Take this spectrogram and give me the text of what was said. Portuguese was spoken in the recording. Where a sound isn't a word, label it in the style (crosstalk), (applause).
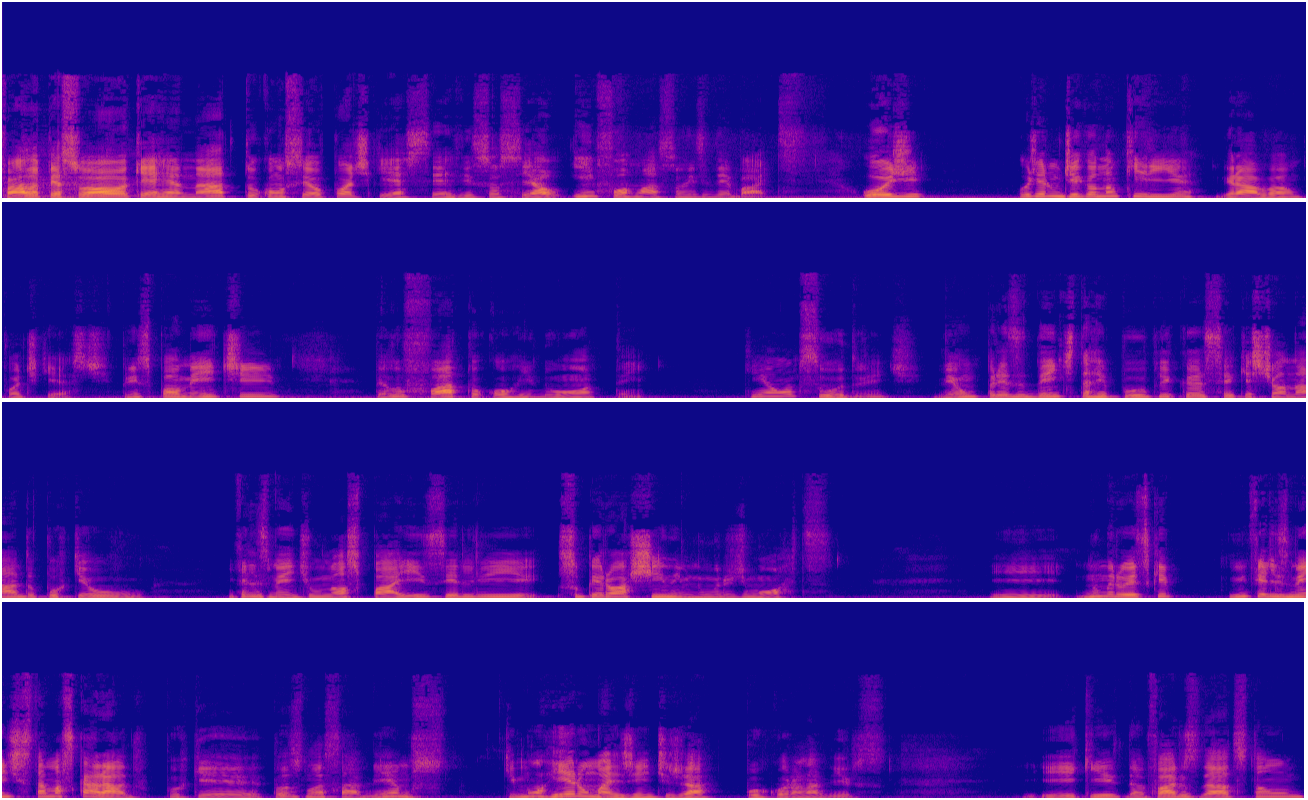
Fala pessoal, aqui é Renato com seu podcast Serviço Social, Informações e Debates. Hoje, hoje era um dia que eu não queria gravar um podcast, principalmente pelo fato ocorrido ontem, que é um absurdo, gente. Ver um presidente da República ser questionado porque o infelizmente o nosso país ele superou a China em número de mortes. E número esse que infelizmente está mascarado, porque todos nós sabemos que morreram mais gente já por coronavírus. E que vários dados estão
